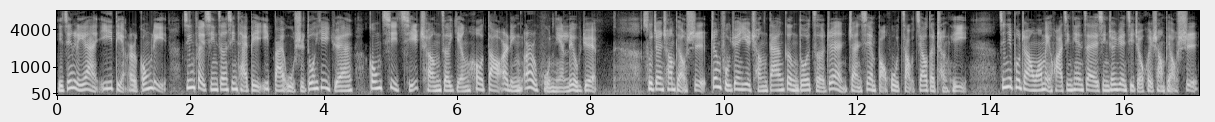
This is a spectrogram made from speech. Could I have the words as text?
已经离岸一点二公里，经费新增新台币一百五十多亿元，工期启程则延后到二零二五年六月。苏贞昌表示，政府愿意承担更多责任，展现保护早教的诚意。经济部长王美华今天在行政院记者会上表示，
